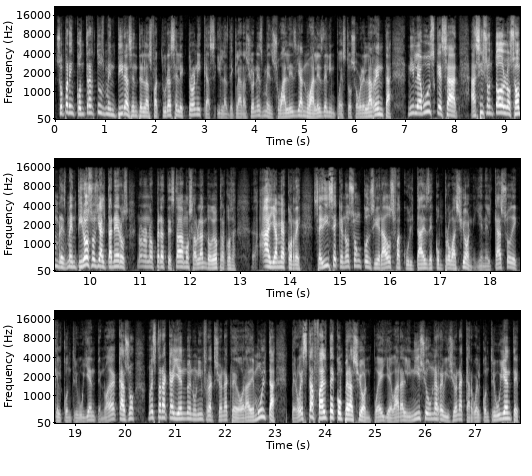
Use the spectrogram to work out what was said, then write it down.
son para encontrar tus mentiras entre las facturas electrónicas y las declaraciones mensuales y anuales del impuesto sobre la renta. Ni le busques, SAT. Así son todos los hombres, mentirosos y altaneros. No, no, no, espérate, estábamos hablando de otra cosa. Ah, ya me acordé. Se dice que no son considerados facultades de comprobación y en el caso de que el contribuyente no haga caso, no estará cayendo en una infracción acreedora de multa. Pero esta falta de cooperación puede llevar al inicio de una revisión a cargo del contribuyente.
